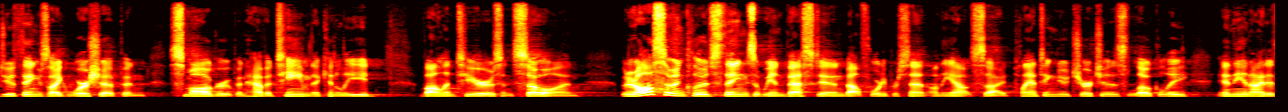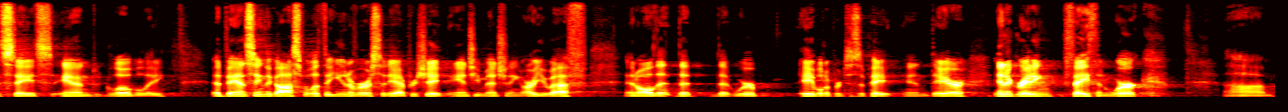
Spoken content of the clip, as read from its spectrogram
do things like worship and small group and have a team that can lead volunteers and so on. But it also includes things that we invest in about 40% on the outside planting new churches locally in the United States and globally, advancing the gospel at the university. I appreciate Angie mentioning RUF and all that, that, that we're able to participate in there, integrating faith and work. Um,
